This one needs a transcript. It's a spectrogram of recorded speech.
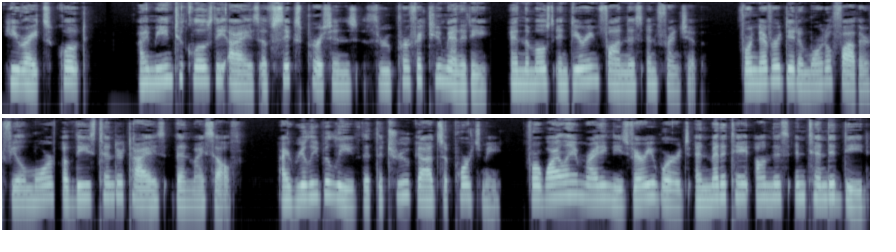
He writes, quote, I mean to close the eyes of six persons through perfect humanity and the most endearing fondness and friendship for never did a mortal father feel more of these tender ties than myself. I really believe that the true God supports me, for while I am writing these very words and meditate on this intended deed,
